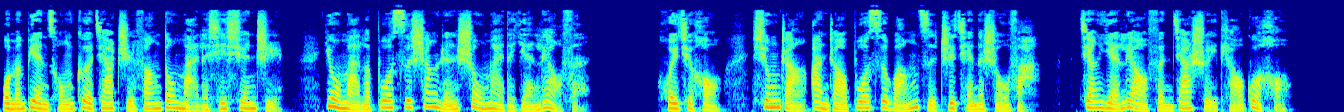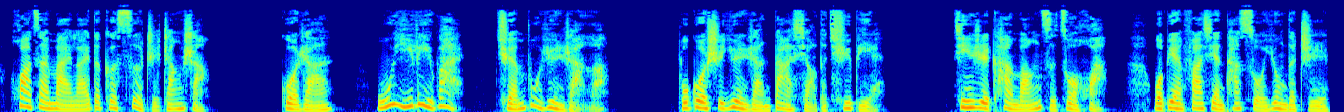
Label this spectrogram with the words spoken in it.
我们便从各家纸坊都买了些宣纸，又买了波斯商人售卖的颜料粉。回去后，兄长按照波斯王子之前的手法，将颜料粉加水调过后，画在买来的各色纸张上。果然，无一例外。全部晕染了，不过是晕染大小的区别。今日看王子作画，我便发现他所用的纸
